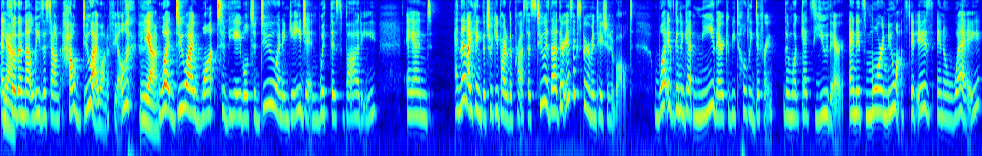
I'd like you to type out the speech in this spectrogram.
And yeah. so then that leads us down how do I want to feel? Yeah. what do I want to be able to do and engage in with this body? And and then I think the tricky part of the process too is that there is experimentation involved. What is going to get me there could be totally different than what gets you there. And it's more nuanced. It is in a way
